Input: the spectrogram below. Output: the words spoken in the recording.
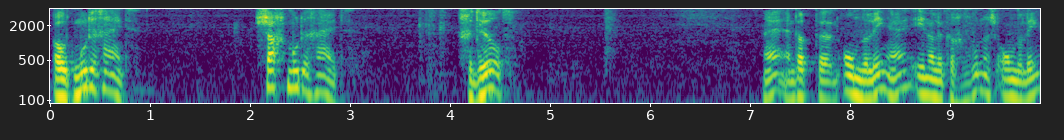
Ootmoedigheid zachtmoedigheid, geduld. En dat uh, onderling, innerlijke gevoelens onderling,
